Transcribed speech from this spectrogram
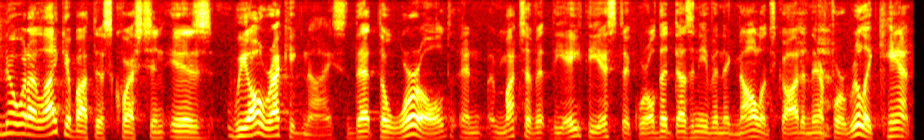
You know what I like about this question is we all recognize that the world, and much of it the atheistic world, that doesn't even acknowledge God and therefore really can't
